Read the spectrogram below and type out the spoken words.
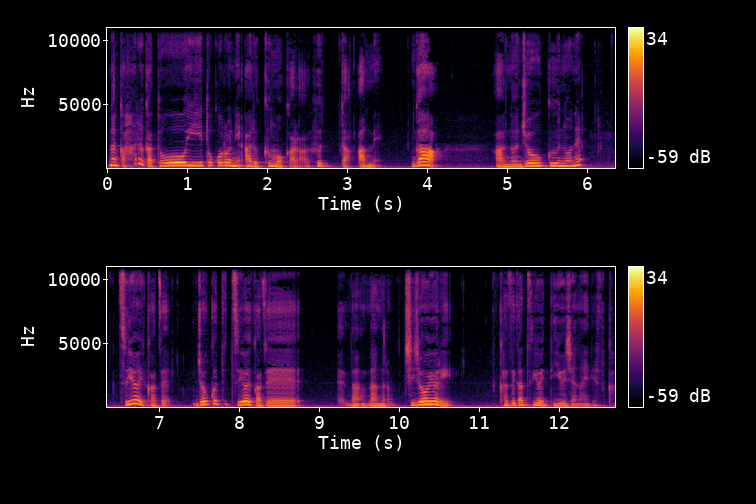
なんかはるか遠いところにある雲から降った雨があの上空のね強い風上空って強い風ななんだろう地上より風が強いって言うじゃないですか。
